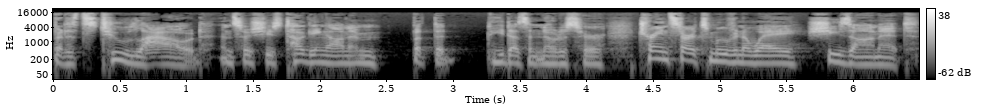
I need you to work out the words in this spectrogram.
but it's too loud. And so she's tugging on him, but the, he doesn't notice her. Train starts moving away. She's on it,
